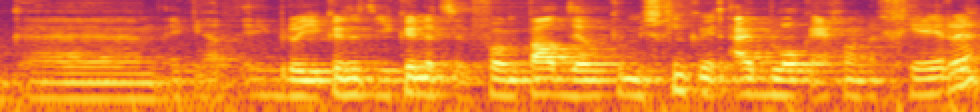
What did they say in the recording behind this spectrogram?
Okay. Uh, ik, ja. ik, bedoel, je kunt, het, je kunt het voor een bepaald deel, misschien kun je het uitblokken en gewoon negeren.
